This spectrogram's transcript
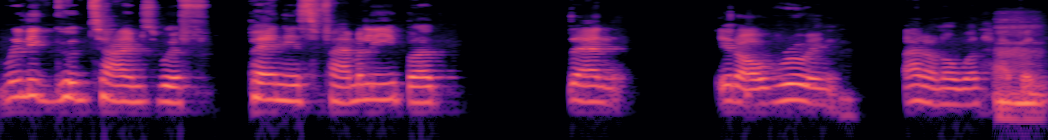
really good times with Penny's family, but then it all ruined. I don't know what uh-huh. happened.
